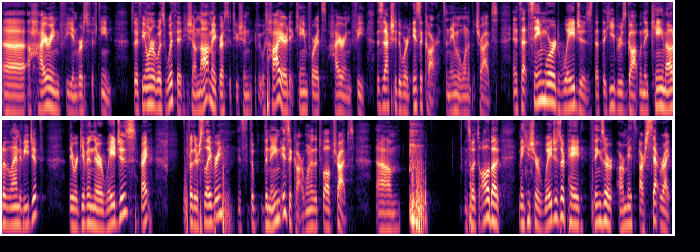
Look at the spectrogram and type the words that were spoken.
uh, a hiring fee in verse 15. So if the owner was with it, he shall not make restitution. If it was hired, it came for its hiring fee. This is actually the word Issachar. It's the name of one of the tribes. And it's that same word wages that the Hebrews got when they came out of the land of Egypt. They were given their wages, right? for their slavery. It's the, the name Issachar, one of the 12 tribes. Um, And so it's all about making sure wages are paid, things are, are, are set right.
